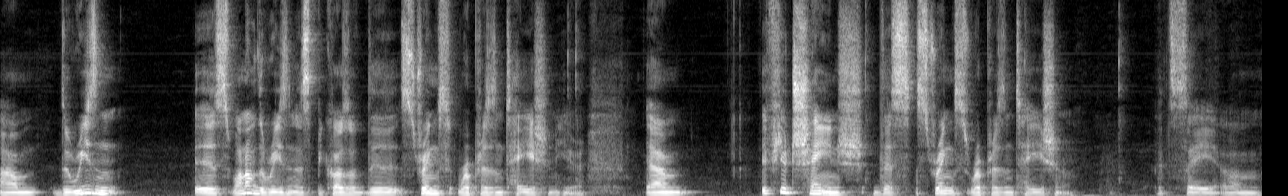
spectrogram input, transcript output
Um, the reason is, one of the reasons is because of the strings representation here. Um, if you change this strings representation, let's say um,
